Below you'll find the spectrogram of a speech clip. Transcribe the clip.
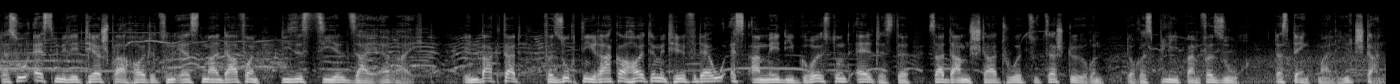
das US-Militär sprach heute zum ersten Mal davon, dieses Ziel sei erreicht. In Bagdad versuchten Iraker heute mit Hilfe der US-Armee die größte und älteste Saddam-Statue zu zerstören. Doch es blieb beim Versuch. Das Denkmal hielt stand.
